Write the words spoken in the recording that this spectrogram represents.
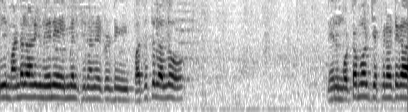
ఈ మండలానికి నేనే ఎమ్మెల్సీని అనేటువంటి పద్ధతులలో నేను మొట్టమొదటి చెప్పినట్టుగా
